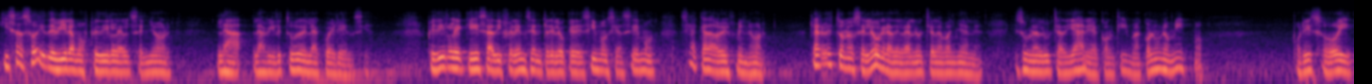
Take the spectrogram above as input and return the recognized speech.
Quizás hoy debiéramos pedirle al Señor la, la virtud de la coherencia, pedirle que esa diferencia entre lo que decimos y hacemos sea cada vez menor. Claro, esto no se logra de la noche a la mañana, es una lucha diaria, continua, con uno mismo. Por eso hoy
